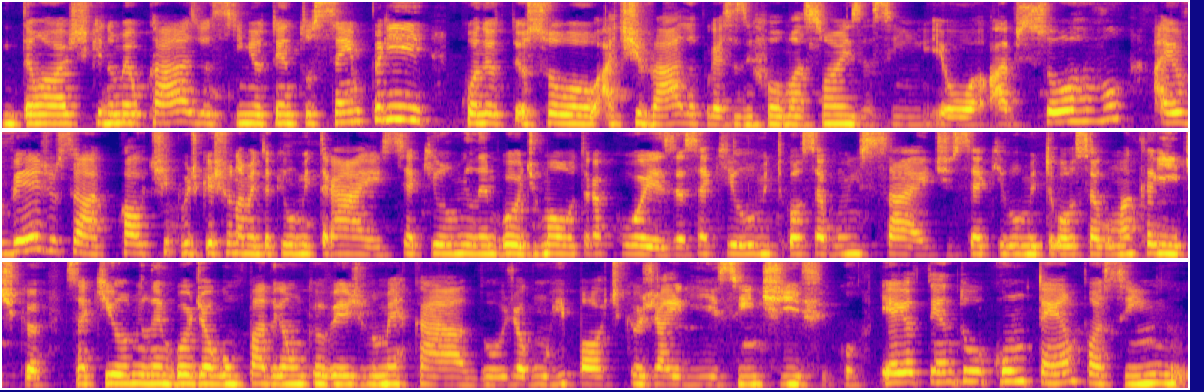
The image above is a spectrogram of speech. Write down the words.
Então eu acho que no meu caso, assim, eu tento sempre, quando eu, eu sou ativada por essas informações, assim, eu absorvo, aí eu vejo, sei lá, qual tipo de questionamento aquilo me traz, se aquilo me lembrou de uma outra coisa, se aquilo me trouxe algum insight, se aquilo me trouxe alguma crítica, se aquilo me lembrou de algum padrão que eu vejo no mercado, ou de algum reporte que eu já li científico. E aí eu tento, com o tempo, assim,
